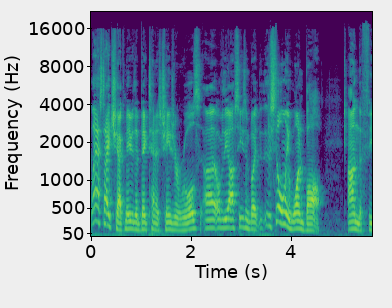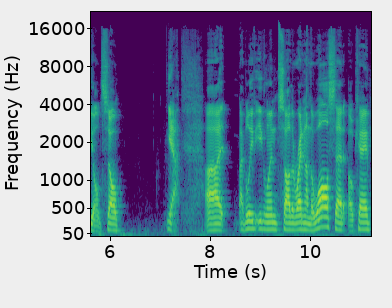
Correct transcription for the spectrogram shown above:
last I checked, maybe the Big Ten has changed their rules uh, over the offseason, but there's still only one ball on the field. So, yeah. Uh, I believe Eaglin saw the writing on the wall, said, okay,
